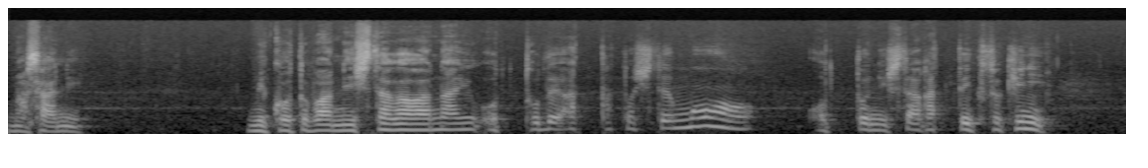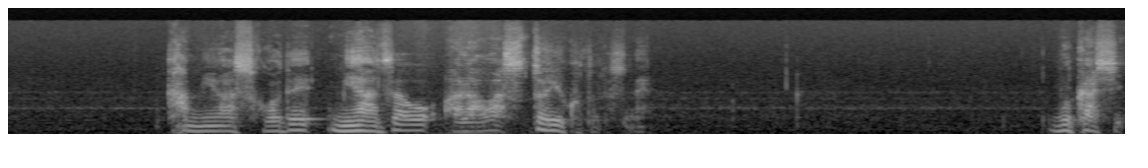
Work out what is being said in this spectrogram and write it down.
まさに御言葉に従わない夫であったとしても夫に従っていく時に神はそこで宮座を表すということですね。昔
